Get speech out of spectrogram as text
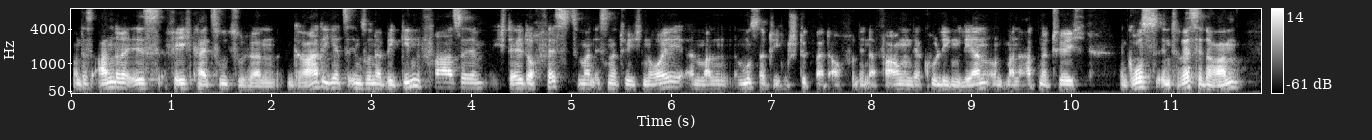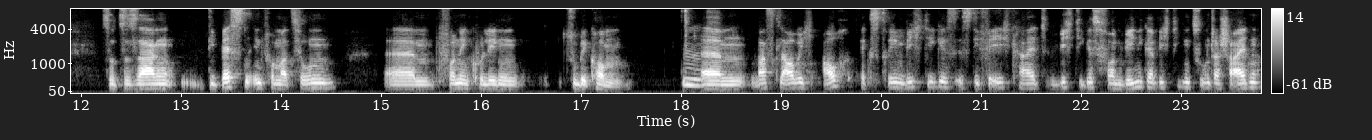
Und das andere ist Fähigkeit zuzuhören. Gerade jetzt in so einer Beginnphase, ich stelle doch fest, man ist natürlich neu, man muss natürlich ein Stück weit auch von den Erfahrungen der Kollegen lernen und man hat natürlich ein großes Interesse daran, sozusagen die besten Informationen ähm, von den Kollegen zu bekommen. Mhm. Ähm, was, glaube ich, auch extrem wichtig ist, ist die Fähigkeit, Wichtiges von weniger Wichtigen zu unterscheiden.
